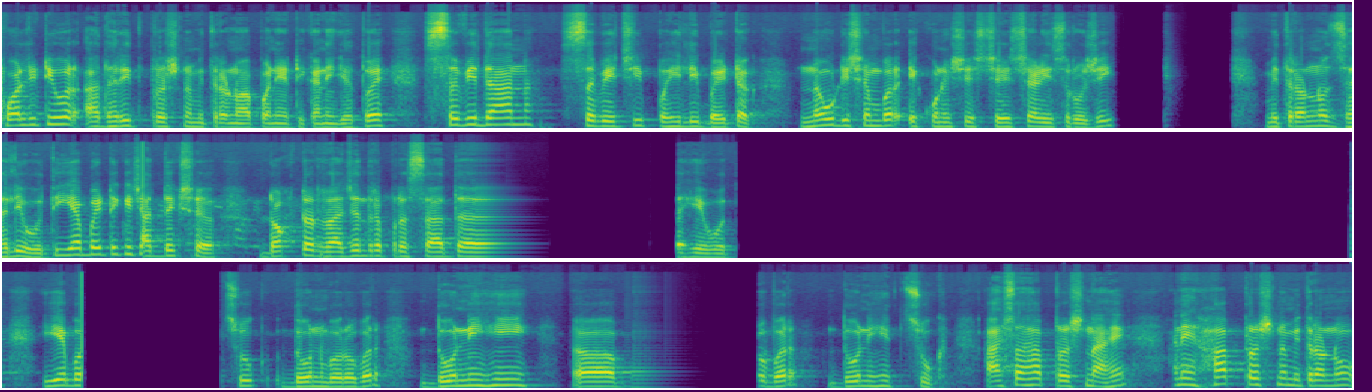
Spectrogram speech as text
क्वालिटीवर आधारित प्रश्न मित्रांनो आपण या ठिकाणी घेतोय. संविधान सभेची पहिली बैठक नऊ डिसेंबर एकोणीसशे शेहेचाळीस रोजी मित्रांनो झाली होती. या बैठकीचे अध्यक्ष डॉक्टर राजेंद्र प्रसाद हे होते. ये चूक दोन बरोबर दोन्हीही बरोबर दोन्ही चूक. असा हा प्रश्न आहे. आणि हा प्रश्न मित्रांनो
